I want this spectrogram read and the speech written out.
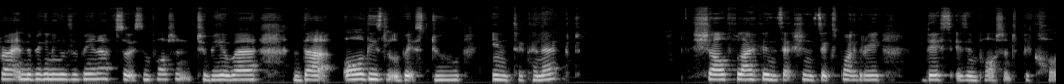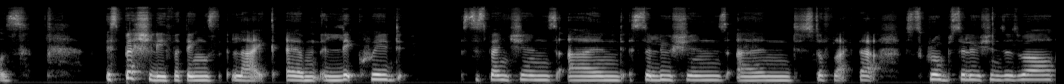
right in the beginning of the BNF. So it's important to be aware that all these little bits do interconnect. Shelf life in section 6.3. This is important because especially for things like um, liquid suspensions and solutions and stuff like that scrub solutions as well.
